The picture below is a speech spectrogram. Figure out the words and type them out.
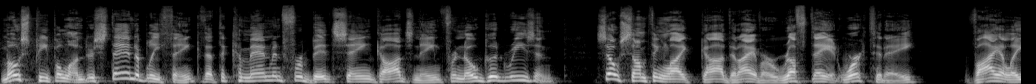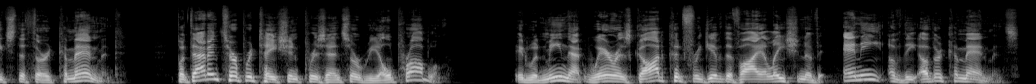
Most people understandably think that the commandment forbids saying God's name for no good reason. So something like, God, that I have a rough day at work today, violates the third commandment. But that interpretation presents a real problem. It would mean that whereas God could forgive the violation of any of the other commandments,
